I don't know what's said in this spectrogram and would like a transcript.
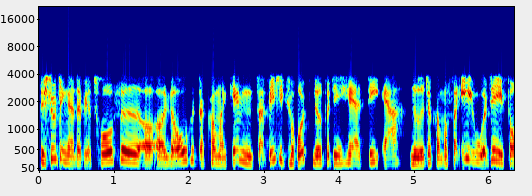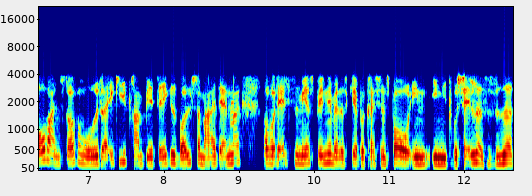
beslutninger, der bliver truffet, og, og lov, der kommer igennem, der virkelig kan rykke noget på det her, det er noget, der kommer fra EU, og det er i forvejen stofområde, der ikke ligefrem bliver dækket voldsomt meget i Danmark, og hvor det er altid mere spændende, hvad der sker på Christiansborg end, end i Bruxelles osv. Så, videre.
